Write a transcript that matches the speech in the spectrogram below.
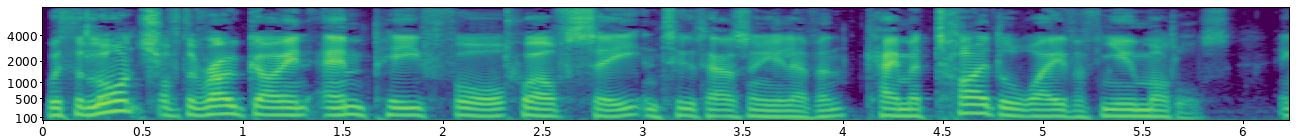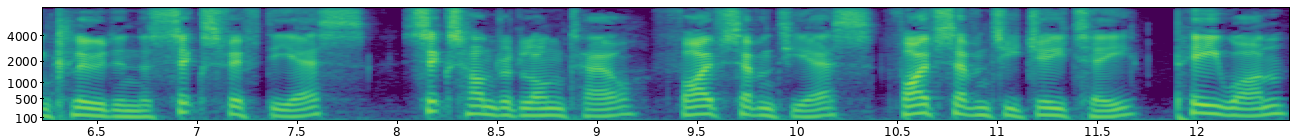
With the launch of the road going MP4 12C in 2011 came a tidal wave of new models, including the 650S, 600 Longtail, 570S, 570 GT, P1,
